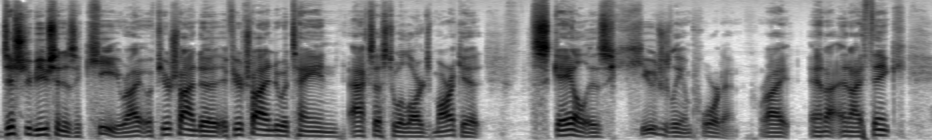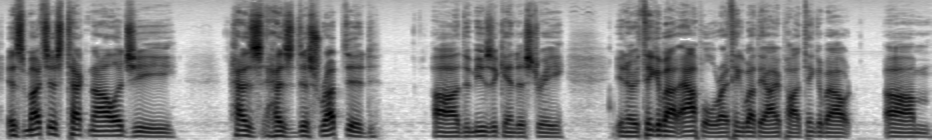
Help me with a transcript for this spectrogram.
distribution is a key, right? If you're trying to if you're trying to attain access to a large market, scale is hugely important, right? And I, and I think as much as technology has has disrupted uh, the music industry, you know, think about Apple, right? Think about the iPod. Think about um,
